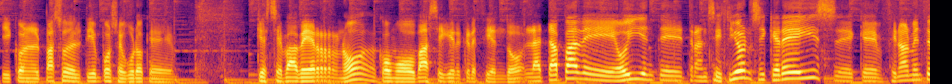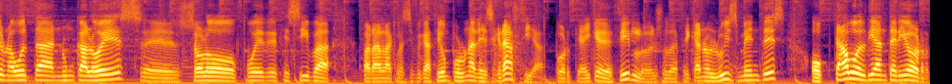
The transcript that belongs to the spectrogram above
y con el paso del tiempo seguro que, que se va a ver, ¿no? Cómo va a seguir creciendo. La etapa de hoy entre transición, si queréis, eh, que finalmente una vuelta nunca lo es, eh, solo fue decisiva para la clasificación por una desgracia, porque hay que decirlo, el sudafricano Luis Méndez, octavo el día anterior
